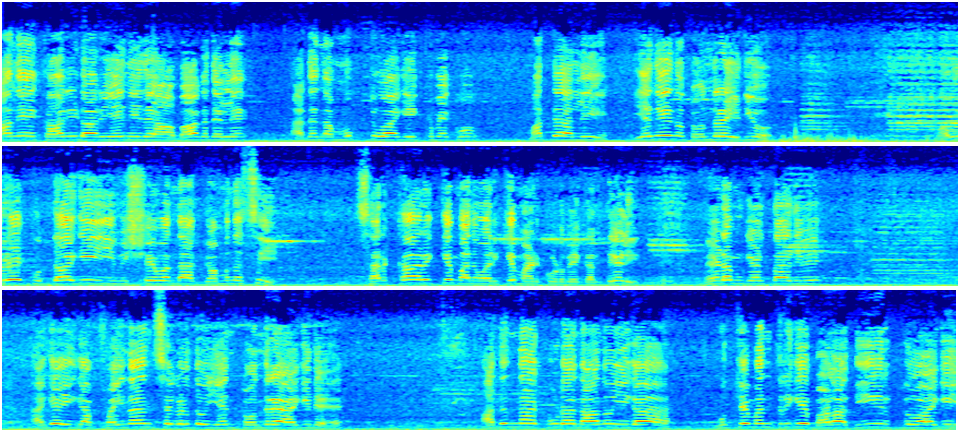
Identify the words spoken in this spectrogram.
ಆನೆ ಕಾರಿಡಾರ್ ಏನಿದೆ ಆ ಭಾಗದಲ್ಲಿ ಅದನ್ನು ಮುಕ್ತವಾಗಿ ಇಕ್ಕಬೇಕು ಮತ್ತು ಅಲ್ಲಿ ಏನೇನು ತೊಂದರೆ ಇದೆಯೋ, ಅವರೇ ಖುದ್ದಾಗಿ ಈ ವಿಷಯವನ್ನು ಗಮನಿಸಿ ಸರ್ಕಾರಕ್ಕೆ ಮನವರಿಕೆ ಮಾಡಿಕೊಡ್ಬೇಕಂತೇಳಿ ಮೇಡಮ್ಗೆ ಹೇಳ್ತಾ ಇದ್ದೀವಿ ಹಾಗೆ ಈಗ ಫೈನಾನ್ಸ್ಗಳದ್ದು ಏನು ತೊಂದರೆ ಆಗಿದೆ ಅದನ್ನ ಕೂಡ ನಾನು ಈಗ ಮುಖ್ಯಮಂತ್ರಿಗೆ ಬಹಳ ದೀರ್ಘವಾಗಿ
